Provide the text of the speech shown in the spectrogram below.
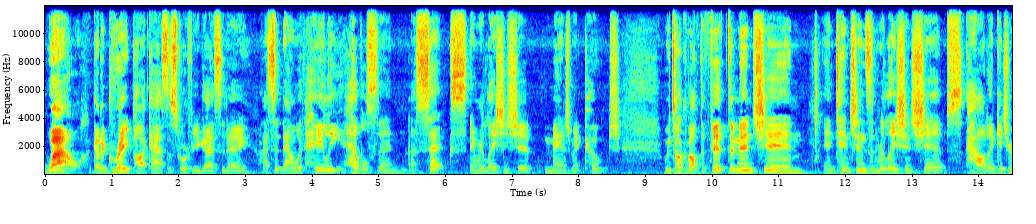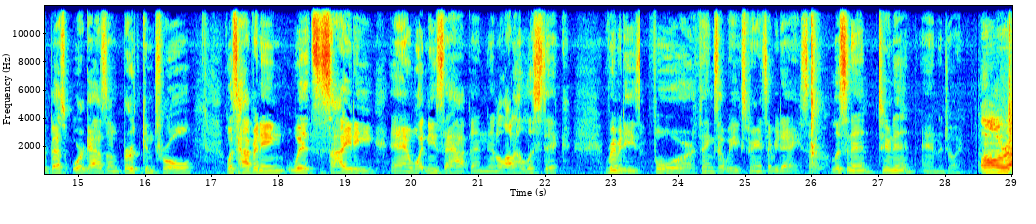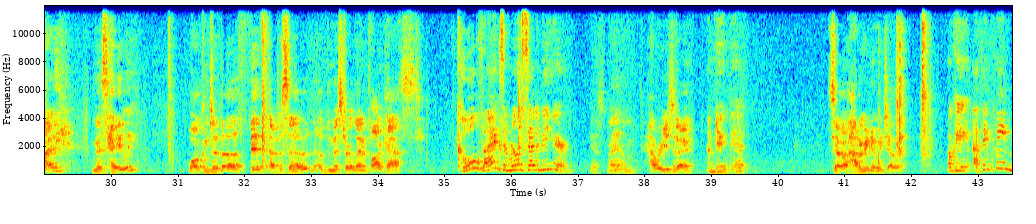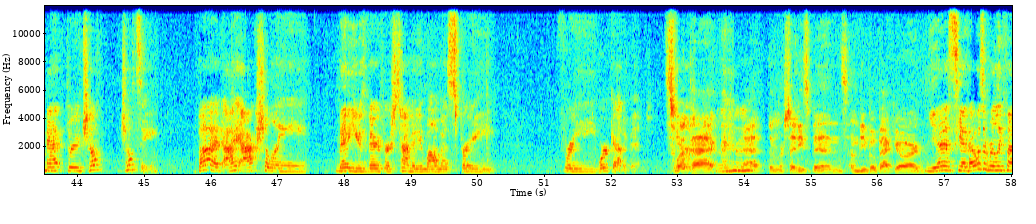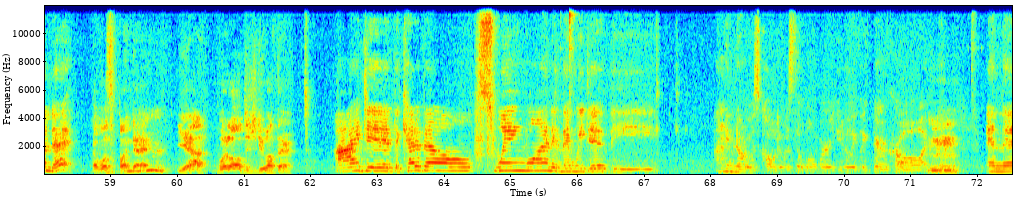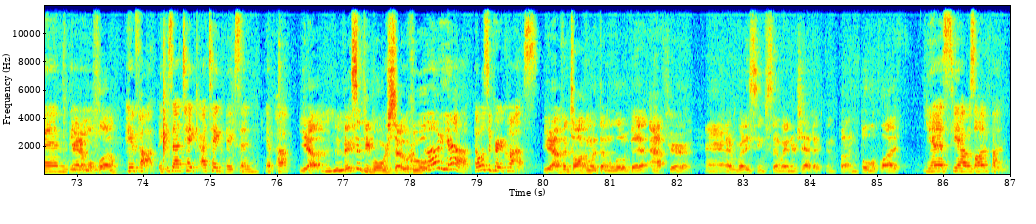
Wow, got a great podcast in store for you guys today. I sit down with Haley Hevelston, a sex and relationship management coach. We talk about the fifth dimension, intentions and relationships, how to get your best orgasm, birth control, what's happening with society, and what needs to happen, and a lot of holistic remedies for things that we experience every day. So listen in, tune in, and enjoy. Alrighty, Miss Haley, welcome to the fifth episode of the Mr. Atlanta podcast. Cool, thanks. I'm really excited to be here. Yes, ma'am. How are you today? I'm doing good. So, how do we know each other? Okay, I think we met through Chel- Chelsea, but I actually met you the very first time at Mama's free free workout event. Sweat Yeah. pack Mhm. at the Mercedes Benz Home Depot backyard. Yes, yeah, that was a really fun day. That was a fun day. Mhm. Yeah. What all did you do out there? I did the kettlebell swing one, and then we did the I don't even know what it was called. It was the one where you do like, like bear crawl, and, Mm-hmm. And then the Animal flow. hip hop because I take I take Vixen hip hop. Yep. The Mhm. Vixen people were so cool. Oh yeah, that was a great class. Yeah, I've been talking with them a little bit after, and everybody seems so energetic and fun, full of life. Yes, yeah, it was a lot of fun.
